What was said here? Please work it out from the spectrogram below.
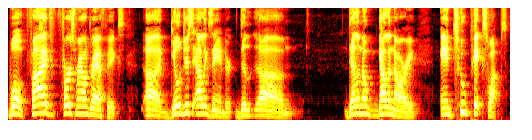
Well, five first round draft picks. Uh, Gilgeous-Alexander, De, um, Delano Gallinari, and two pick swaps.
